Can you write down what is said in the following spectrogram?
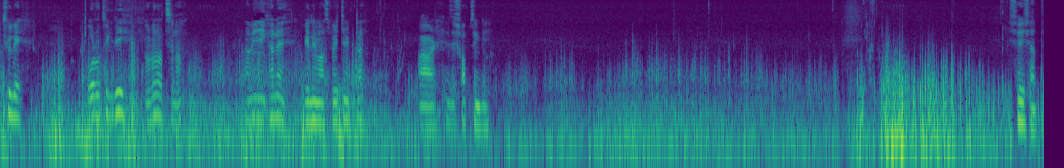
অ্যাকচুয়ালি বড় চিংড়ি ধরা যাচ্ছে না। আমি এইখানে বেলে মাছ পাইছি একটা, আর এই যে সব চিংড়ি। সেই সাথে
